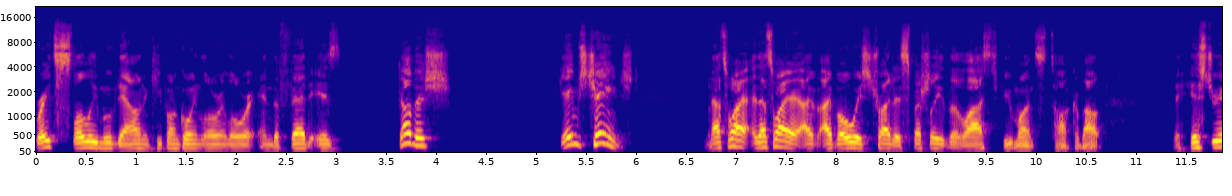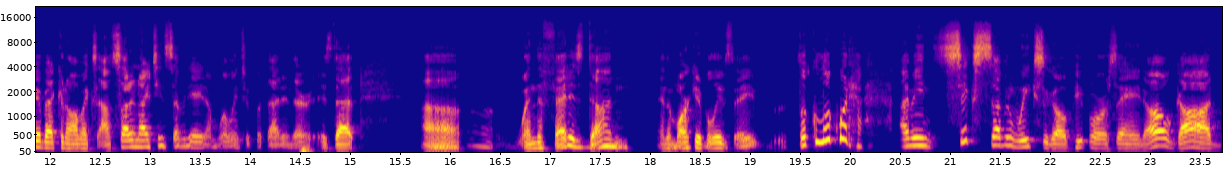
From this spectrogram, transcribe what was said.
rates slowly move down and keep on going lower and lower, and the Fed is dovish, game's changed. And that's why that's why I've, I've always tried, especially the last few months, talk about the history of economics outside of 1978. I'm willing to put that in there. Is that uh, when the Fed is done and the market believes they look look what I mean, six, seven weeks ago, people were saying, oh God,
